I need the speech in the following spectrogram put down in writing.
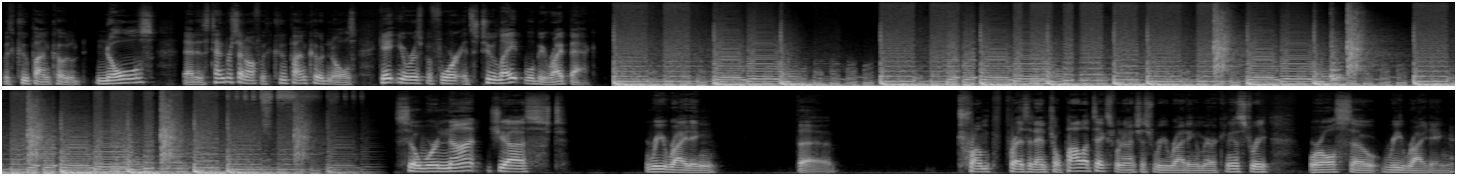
with coupon code Knowles. That is 10% off with coupon code Knowles. Get yours before it's too late. We'll be right back. So we're not just rewriting the Trump presidential politics, we're not just rewriting American history, we're also rewriting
